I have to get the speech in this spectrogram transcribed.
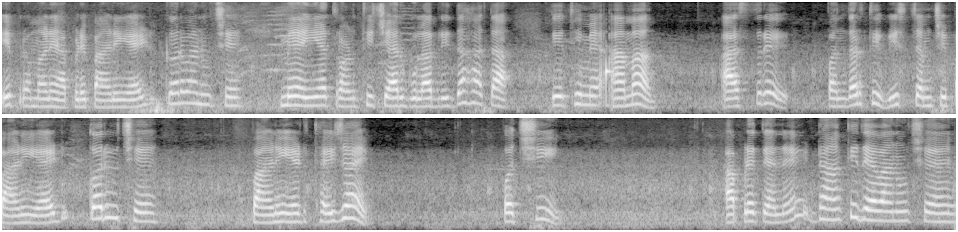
એ પ્રમાણે આપણે પાણી એડ કરવાનું છે. મેં અહીંયા ત્રણથી ચાર ગુલાબ લીધા હતા. તેથી મેં આમાં આશરે પંદરથી વીસ ચમચી પાણી એડ કર્યું છે. પાણી એડ થઈ જાય. પછી આપણે તેને ઢાંકી દેવાનું છે.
